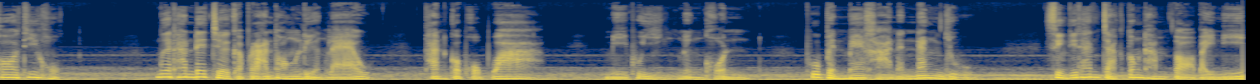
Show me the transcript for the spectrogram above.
ข้อที่ 6 เมื่อท่านได้เจอกับร้านทองเหลืองแล้ว ท่านก็พบว่า มีผู้หญิงหนึ่งคน ผู้เป็นแม่ค้านั้นนั่งอยู่ สิ่งที่ท่านจักต้องทำต่อไปนี้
